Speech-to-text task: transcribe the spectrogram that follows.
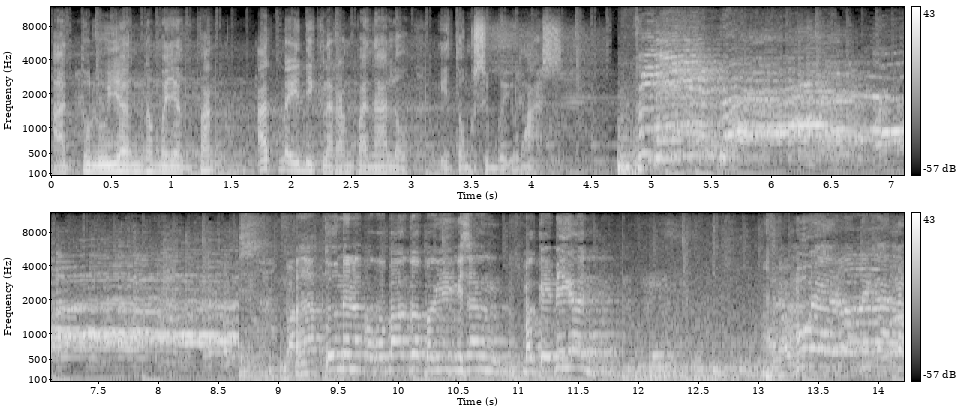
at tuluyang namayagpang at naideklarang panalo itong si Boy Ungas. Para sa na pagbabago, pagiging isang magkaibigan. Mabuhay Republikano!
